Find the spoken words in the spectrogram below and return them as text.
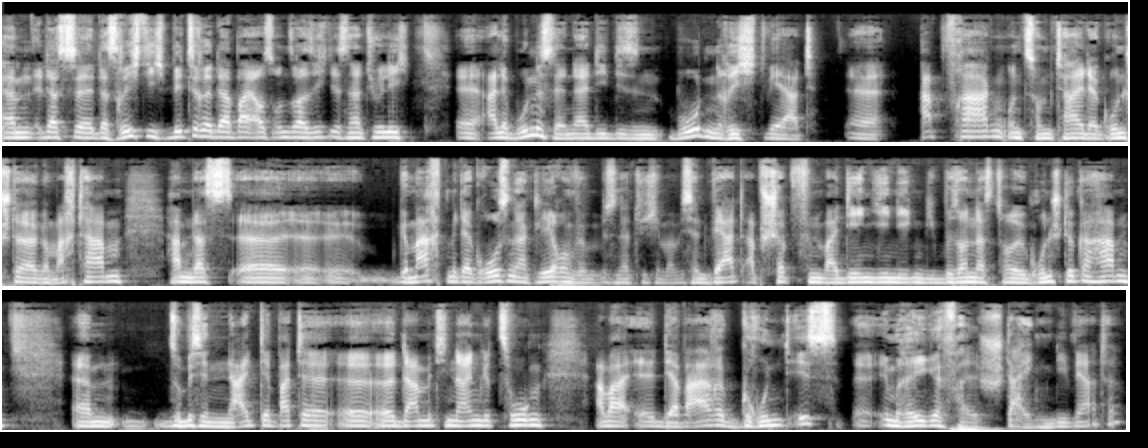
Ähm, das, äh, das richtig Bittere dabei aus unserer Sicht ist natürlich, äh, alle Bundesländer, die diesen Bodenrichtwert äh, abfragen und zum Teil der Grundsteuer gemacht haben, haben das äh, äh, gemacht mit der großen Erklärung, wir müssen natürlich immer ein bisschen Wert abschöpfen bei denjenigen, die besonders teure Grundstücke haben. Ähm, so ein bisschen Neiddebatte äh, damit hineingezogen. Aber äh, der wahre Grund ist, äh, im Regelfall steigen die Werte.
